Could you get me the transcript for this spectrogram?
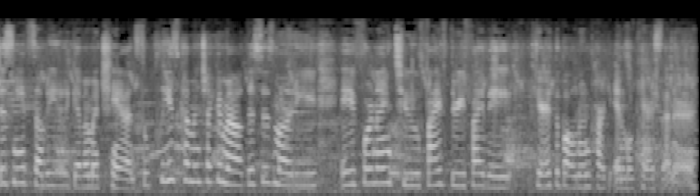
just needs somebody to give him a chance. So please come and check him out. This is Marty, A492-5358 here at the Baldwin Park Animal Care Center.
